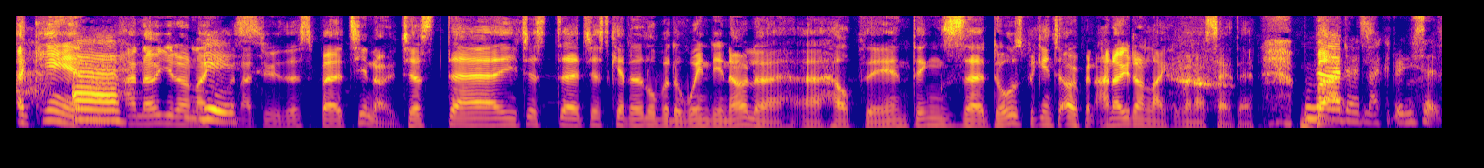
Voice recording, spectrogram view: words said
Again, Uh, I know you don't like it when I do this, but you know, just uh, you just uh, just get a little bit of Wendy Knowler uh, help there, and things uh, doors begin to open. I know you don't like it when I say that, but, no, I don't like it when you say.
